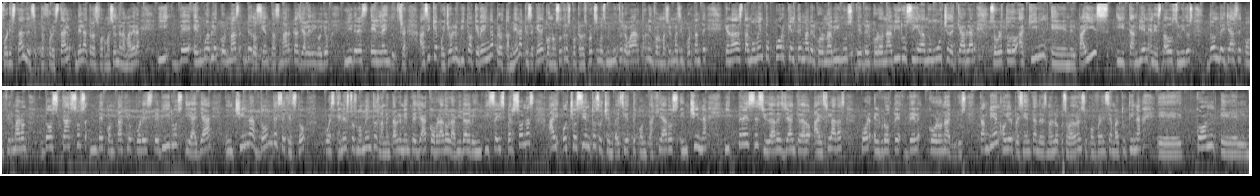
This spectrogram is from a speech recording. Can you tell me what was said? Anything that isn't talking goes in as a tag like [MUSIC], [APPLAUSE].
forestal, del sector forestal, de la transformación de la madera y del mueble con más de 200 marcas, ya le digo yo, líderes en la industria. Así que pues yo lo invito a venga, pero también a que se quede con nosotros porque en los próximos minutos le voy a dar toda la información más importante que nada hasta el momento porque el tema del coronavirus, eh, del coronavirus sigue dando mucho de qué hablar, sobre todo aquí en el país y también en Estados Unidos, donde ya se confirmaron dos casos de contagio por este virus y allá en China, donde se gestó pues en estos momentos lamentablemente ya ha cobrado la vida de 26 personas. Hay 887 contagiados en China y 13 ciudades ya han quedado aisladas por el brote del coronavirus. También hoy el presidente Andrés Manuel López Obrador en su conferencia matutina eh, con el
